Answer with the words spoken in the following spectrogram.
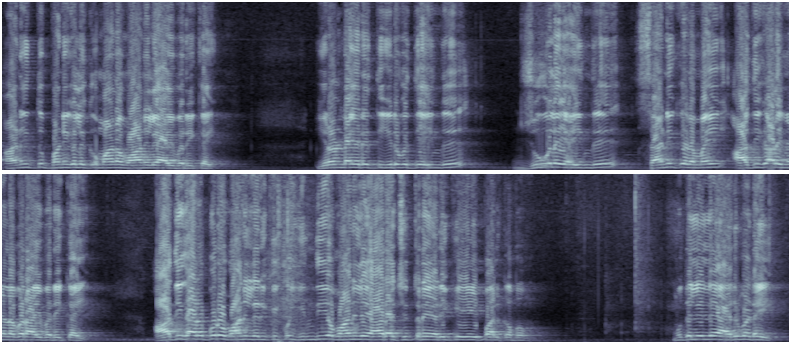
அனைத்து பணிகளுக்குமான வானிலை ஆய்வறிக்கை. இரண்டாயிரத்தி இருபத்தி ஐந்து ஜூலை ஐந்து சனிக்கிழமை அதிகாலை நிலவர ஆய்வறிக்கை. அதிகாரப்பூர்வ வானிலை அறிக்கைக்கு இந்திய வானிலை ஆராய்ச்சித்துறை அறிக்கையை பார்க்கவும். முதலிலே அறுவடை.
